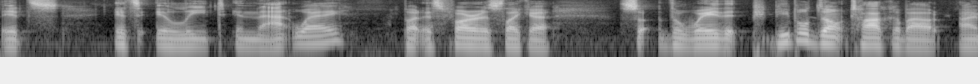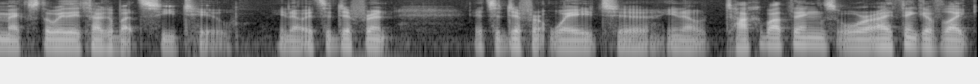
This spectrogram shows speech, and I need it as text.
It's it's elite in that way. But as far as like a so the way that p- people don't talk about IMEX the way they talk about C2, you know, it's a different it's a different way to you know talk about things. Or I think of like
